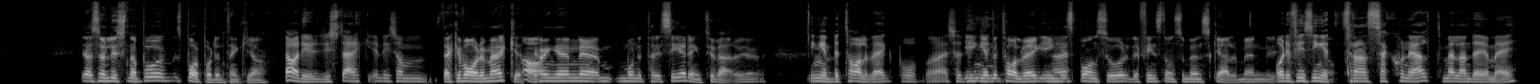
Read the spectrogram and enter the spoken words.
Ja, som lyssnar på Sparpodden, tänker jag. Ja, det, det stärker, liksom... stärker varumärket. Ja. Vi har ingen eh, monetarisering, tyvärr. Ingen betalväg? på... Alltså, ingen, ingen betalväg, ingen nej. sponsor. Det finns de som önskar. Men... Och det finns inget ja. transaktionellt mellan dig och mig?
